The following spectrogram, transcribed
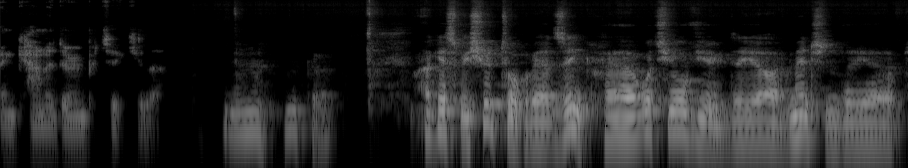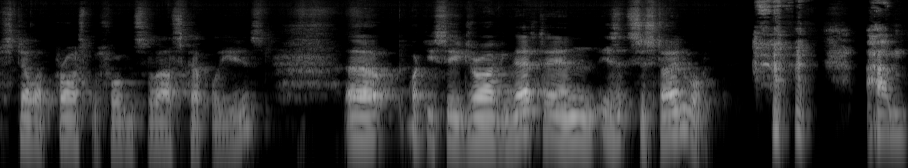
and canada in particular. Mm, okay I guess we should talk about zinc. Uh, what's your view? The, uh, I've mentioned the uh, stellar price performance the last couple of years. Uh, what do you see driving that, and is it sustainable? um,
